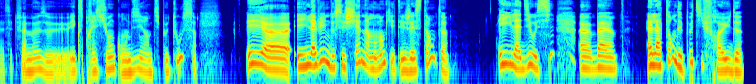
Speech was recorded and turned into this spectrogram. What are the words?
euh, cette fameuse euh, expression qu'on dit un petit peu tous. Euh, et, il avait une de ses chiennes à un moment qui était gestante. Et il a dit aussi, ben, elle attend des petits Freud.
